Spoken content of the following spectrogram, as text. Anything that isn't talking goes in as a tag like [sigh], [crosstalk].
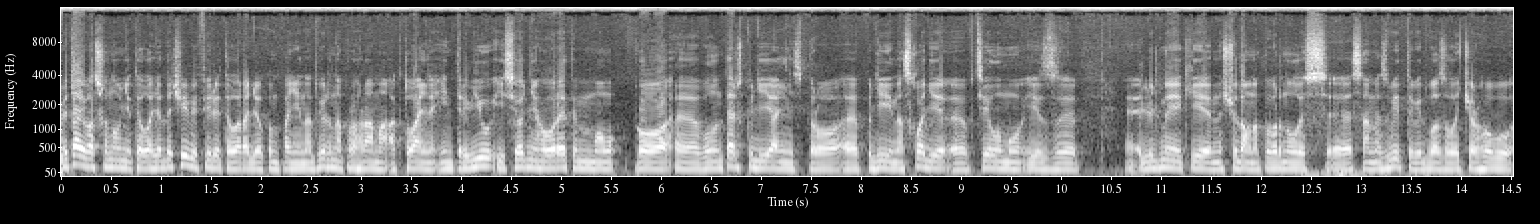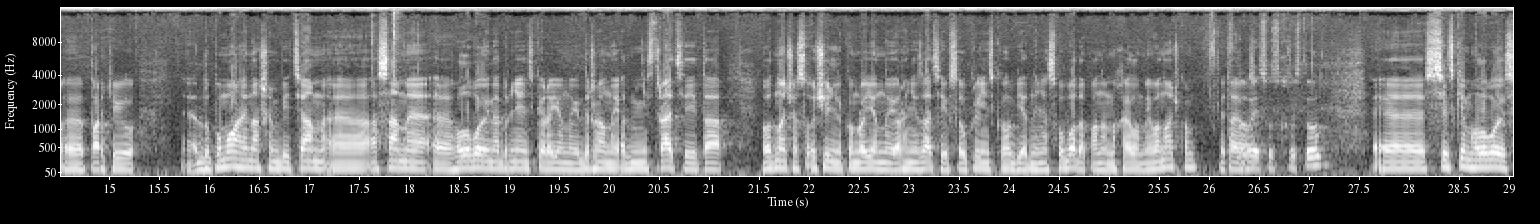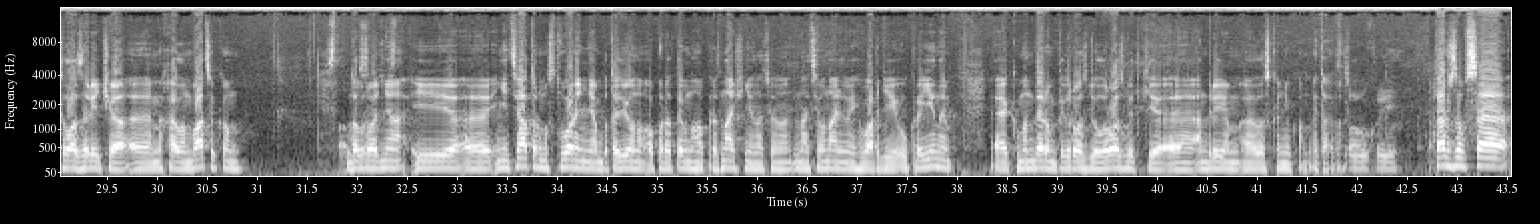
Вітаю вас, шановні телеглядачі. В ефірі телерадіокомпанії Надвірна, програма Актуальне інтерв'ю. І сьогодні говоритимемо про е, волонтерську діяльність, про е, події на сході е, в цілому із людьми, які нещодавно повернулись саме звідти, відвозили чергову партію допомоги нашим бійцям, а саме головою Надвірнянської районної державної адміністрації та водночас очільником районної організації Всеукраїнського об'єднання Свобода паном Михайлом Іваночком. Вітаю Слава вас. Ісусу Христу. Е, з сільським головою села Заріччя е, Михайлом Вациком. Доброго дня. І е, ініціатором створення батальйону оперативного призначення Націона- Національної гвардії України, е, командиром підрозділу розвідки е, Андрієм Лисканюком. Вітаю вас. Слава Україні. Перш за все,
